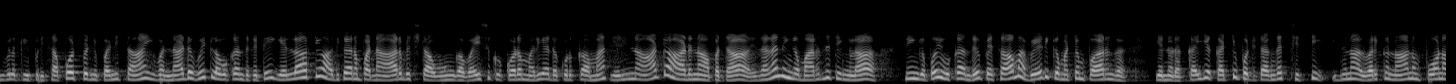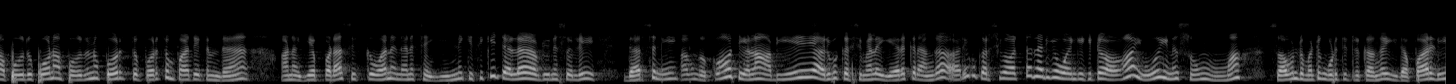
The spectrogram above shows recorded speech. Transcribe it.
இவளுக்கு இப்படி சப்போர்ட் பண்ணி பண்ணித்தான் இவன் நடு வீட்டில் உட்காந்துக்கிட்டு எல்லார்ட்டையும் அதிகாரம் பண்ண ஆரம்பிச்சிட்டா. உங்க வயசுக்கு கூட மரியாதை கொடுக்காம என்ன ஆட்டம் ஆடுனா அப்பட்டா இதெல்லாம் நீங்க மறந்துட்டீங்களா? நீங்க போய் உட்காந்து பேசாம வேடிக்கை மட்டும் பாருங்க. என்னோட கையை கட்டி போட்டுட்டாங்க சித்தி. இது நாள் வரைக்கும் நானும் போனா போகுது போனா போகுதுன்னு பொறுத்து பொறுத்தும் பார்த்துட்டு இருந்தேன். ஆனா எப்படா சிக்குவான்னு நினைச்சேன். இன்னைக்கு சிக்கிட்டல அப்படின்னு சொல்லி தர்ஷினி அவங்க கோட்டையெல்லாம் அப்படியே அறிவுக்கரிசி மேல இறக்குறாங்க. அறிவுக்கரிசி ஒத்த நடிகை வாங்கிக்கிட்டு ஆய் ஓயின்னு சும்மா சவுண்டு மட்டும் கொடுத்துட்டு இருக்காங்க. இதை பாருடி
